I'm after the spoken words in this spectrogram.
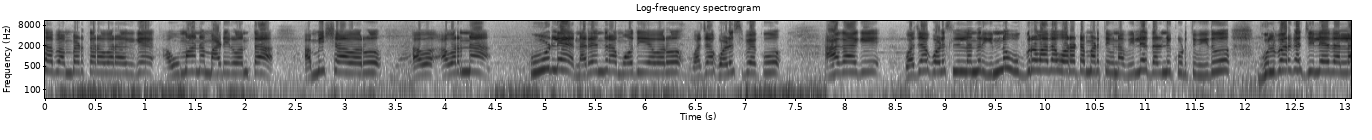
ಸಾಹೇಬ್ ಅಂಬೇಡ್ಕರ್ ಅವರಿಗೆ ಅವಮಾನ ಮಾಡಿರುವಂಥ ಅಮಿತ್ ಶಾ ಅವರು ಅವ ಅವ್ರನ್ನ ಕೂಡಲೇ ನರೇಂದ್ರ ಮೋದಿಯವರು ವಜಾಗೊಳಿಸಬೇಕು. ಹಾಗಾಗಿ ವಜಾಗೊಳಿಸಲಿಲ್ಲ ಅಂದ್ರೆ ಇನ್ನೂ ಉಗ್ರವಾದ ಹೋರಾಟ ಮಾಡ್ತೀವಿ. ನಾವು ಇಲ್ಲೇ ಧರಣಿ ಕೊಡ್ತೀವಿ. ಇದು ಗುಲ್ಬರ್ಗ ಜಿಲ್ಲೆಯದಲ್ಲ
